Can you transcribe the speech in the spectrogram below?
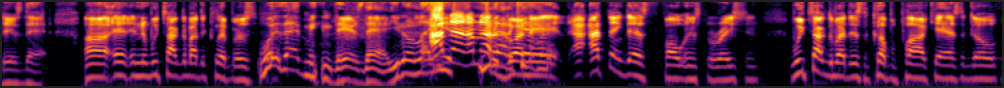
there's that. Uh, and, and, then we talked about the Clippers. What does that mean? There's that. You don't like. I'm you, not. I'm not a Garnett. I, I, think that's full inspiration. We talked about this a couple podcasts ago.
